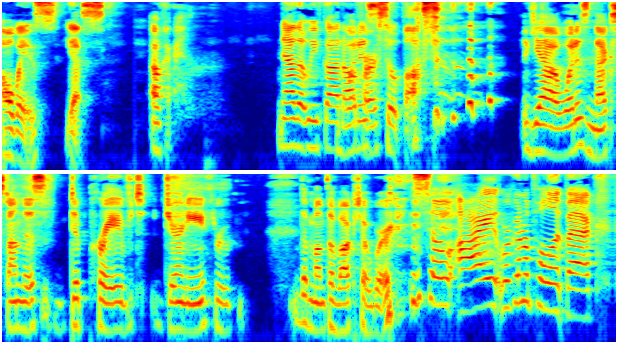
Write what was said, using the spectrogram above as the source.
Always, yes. Okay. Now that we've got What off our soapbox. Yeah, what is next on this depraved journey through the month of October? so I we're gonna pull it back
